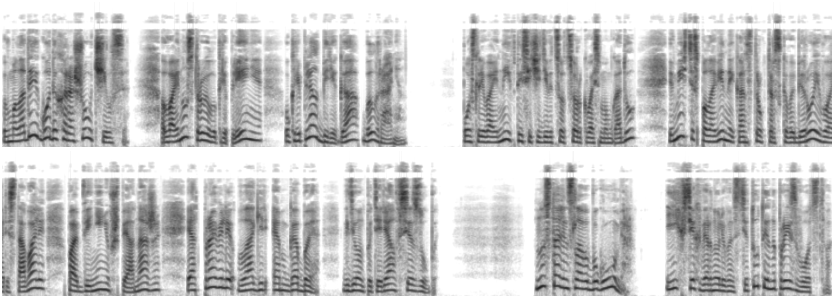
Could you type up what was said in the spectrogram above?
В молодые годы хорошо учился, в войну строил укрепления, укреплял берега, был ранен. После войны в 1948 году вместе с половиной конструкторского бюро его арестовали по обвинению в шпионаже и отправили в лагерь МГБ, где он потерял все зубы. Но Сталин, слава богу, умер, и их всех вернули в институты и на производство,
